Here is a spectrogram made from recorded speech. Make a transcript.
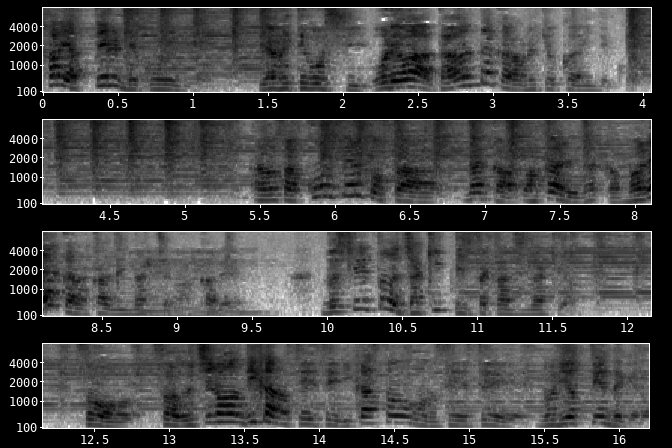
彼やってるんでこういうのやめてほしい俺はダウンだからあの曲はいいんでこうあのさこうするとさなんかわかるなんかまろやかな感じになっちゃうのわかるどっちかというとジャキッてした感じになっちゃうそうそううちの理科の先生理科総合の先生のりおって言うんだけど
